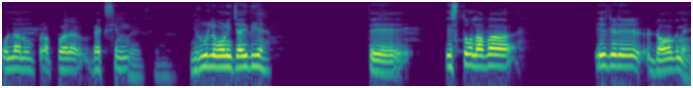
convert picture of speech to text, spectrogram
ਉਹਨਾਂ ਨੂੰ ਪ੍ਰੋਪਰ ਵੈਕਸੀਨ ਵੈਕਸੀਨ ਜ਼ਰੂਰ ਲਗਾਉਣੀ ਚਾਹੀਦੀ ਹੈ। ਤੇ ਇਸ ਤੋਂ ਇਲਾਵਾ ਇਹ ਜਿਹੜੇ ਡੌਗ ਨੇ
